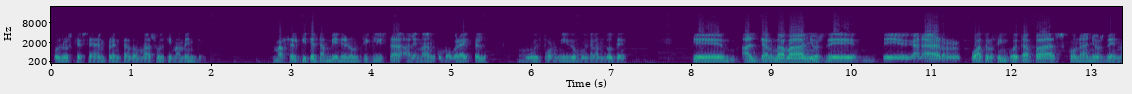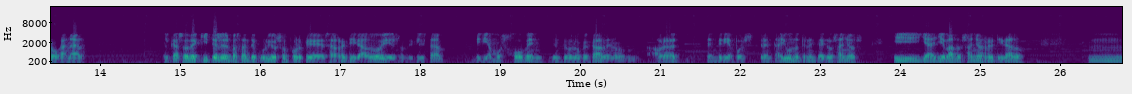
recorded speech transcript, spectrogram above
con los que se ha enfrentado más últimamente. Marcel Kittel también era un ciclista alemán como Greipel, muy fornido, muy grandote, que alternaba años de, de ganar cuatro o cinco etapas con años de no ganar. El caso de Kittel es bastante curioso porque se ha retirado y es un ciclista, diríamos, joven dentro de lo que cabe, ¿no? Ahora tendría pues 31, 32 años y ya lleva dos años retirado. Mm,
